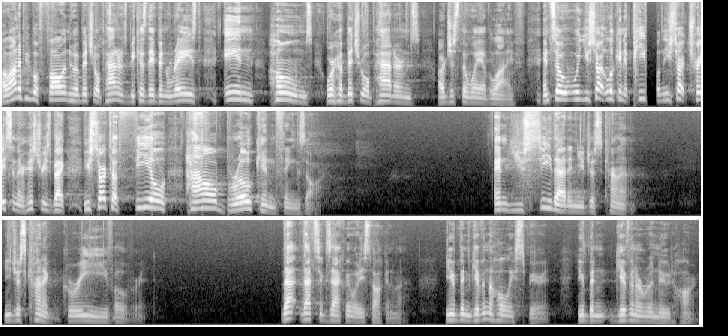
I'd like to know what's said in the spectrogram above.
A lot of people fall into habitual patterns because they've been raised in homes where habitual patterns are just the way of life. And so when you start looking at people and you start tracing their histories back, you start to feel how broken things are. And you see that and you just kind of you just kind of grieve over it. That, that's exactly what he's talking about. You've been given the Holy Spirit. You've been given a renewed heart.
